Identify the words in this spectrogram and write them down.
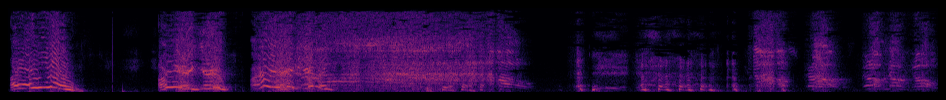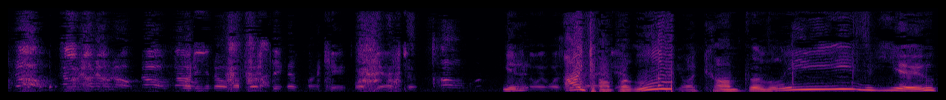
I hate you! I hate you! I hate No! No! No! No! No! No! No! No! No! No! No! No! What do you know? My birthday is my cake. What you after? Oh. You, I can't believe you. I can't believe you.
